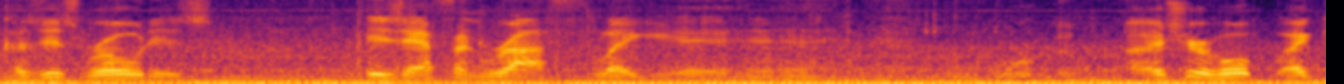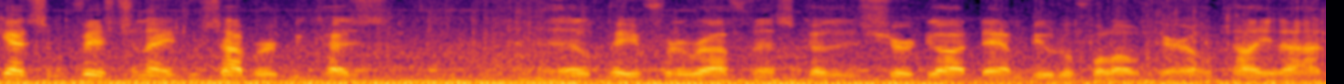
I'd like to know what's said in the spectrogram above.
Because this road is is effing rough. Like, I sure hope I catch some fish tonight for supper because it'll pay for the roughness because it's sure goddamn beautiful out there, I'll tell you that.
